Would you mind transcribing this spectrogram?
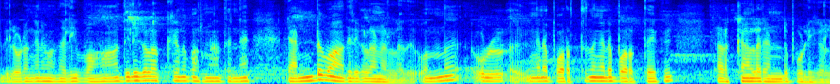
ഇതിലൂടെ അങ്ങനെ വന്നാൽ ഈ വാതിലുകളൊക്കെ എന്ന് പറഞ്ഞാൽ തന്നെ രണ്ട് വാതിലുകളാണ് ഉള്ളത്. ഒന്ന് ഉൾ ഇങ്ങനെ പുറത്തുനിന്ന് ഇങ്ങനെ പുറത്തേക്ക് കടക്കാനുള്ള രണ്ട് പൊളികൾ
